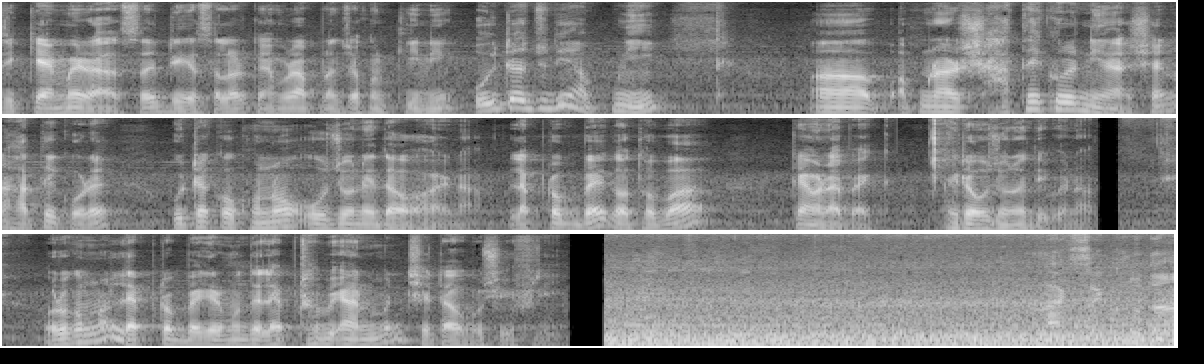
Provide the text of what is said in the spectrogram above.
যে ক্যামেরা আছে ডিএসএলআর ক্যামেরা আপনার যখন কিনি, ওইটা যদি আপনি আপনার সাথে করে নিয়ে আসেন, হাতে করে, ওইটা কখনো ওজনে দেওয়া হয় না। ল্যাপটপ ব্যাগ অথবা ক্যামেরা ব্যাগ এটা ওজনে দিবে না। ওরকম না ল্যাপটপ ব্যাগের মধ্যে ল্যাপটপই আনবেন, সেটা অবশ্যই ফ্রি লাগছে ক্ষুধা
